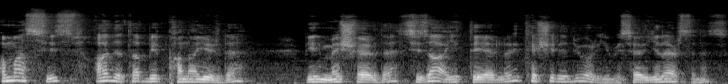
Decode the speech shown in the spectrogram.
Ama siz adeta bir panayırda, bir meşherde size ait değerleri teşhir ediyor gibi sergilersiniz.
